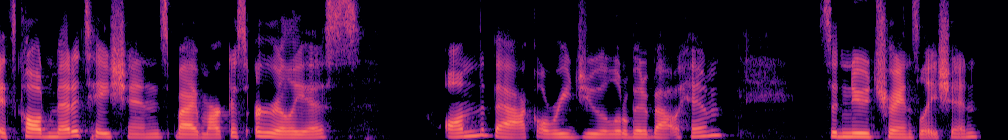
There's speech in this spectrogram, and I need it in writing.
It's called Meditations by Marcus Aurelius. On the back, I'll read you a little bit about him. It's a new translation.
